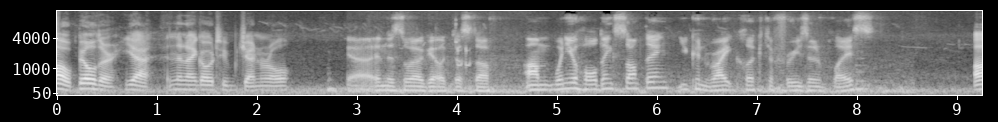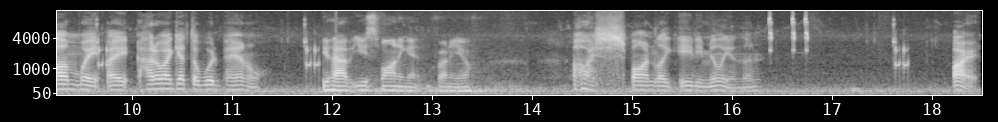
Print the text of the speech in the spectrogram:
Oh, builder. Yeah. And then I go to general. Yeah, and this is where I get like this stuff. Um, when you're holding something, you can right click to freeze it in place. Um, wait. I. How do I get the wood panel? You have you spawning it in front of you. Oh, I spawned like 80 million then. Alright,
